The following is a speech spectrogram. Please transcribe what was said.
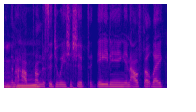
and then I hopped Mhm. from the situationship to dating, and I felt like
